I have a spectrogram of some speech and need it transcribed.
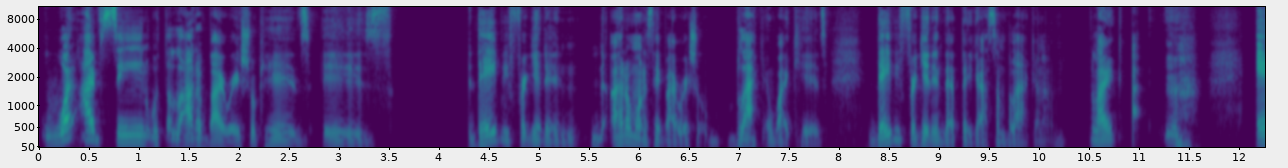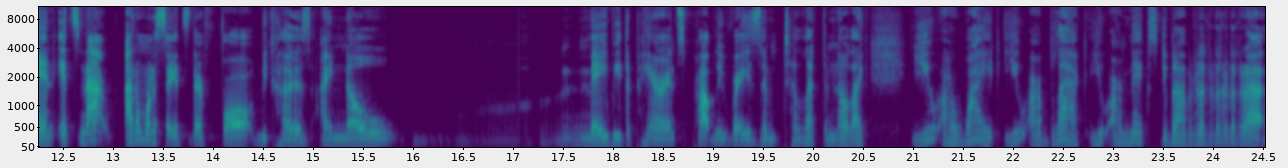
what I've seen with a lot of biracial kids is they be forgetting. I don't want to say biracial, black and white kids. They be forgetting that they got some black in them. Like, and it's not. I don't want to say it's their fault because I know maybe the parents probably raised them to let them know like you are white you are black you are mixed blah blah blah blah blah, blah.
